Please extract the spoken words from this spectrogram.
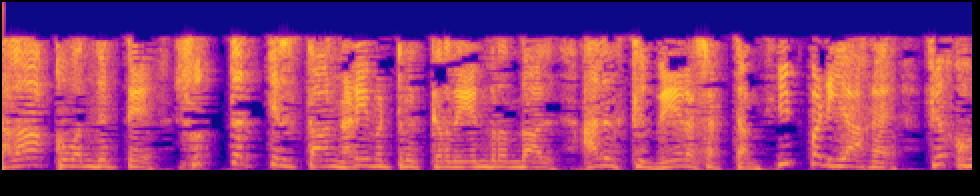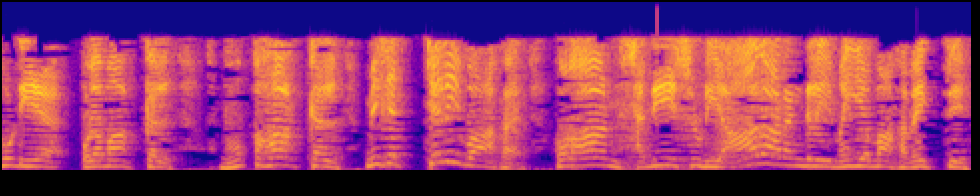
தலாக்கு வந்துட்டு சுத்தத்தில் தான் நடைபெற்றிருக்கிறது என்றிருந்தால் அதற்கு வேற சட்டம். இப்படியாக பிக்குடைய உலமாக்கல் முகாக்கள் மிக தெளிவாக குரான் ஹதீசுடைய ஆதாரங்களை மையமாக வைத்து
